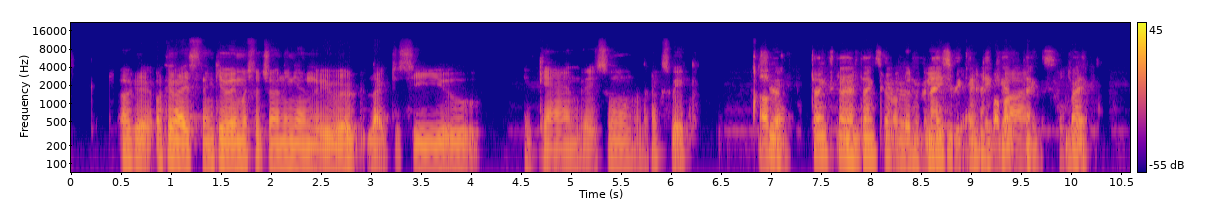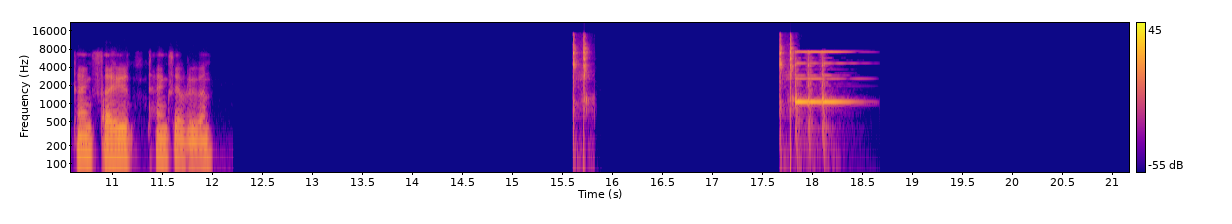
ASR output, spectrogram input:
okay okay guys thank you very much for joining and we would like to see you again very soon on the next week okay Sure. Thanks, Tahir. Thanks, Have a everyone. good Have a nice week. weekend. Take Bye-bye. care. Thanks. Thank you. Bye. Thanks, Sahir. Thanks, everyone.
